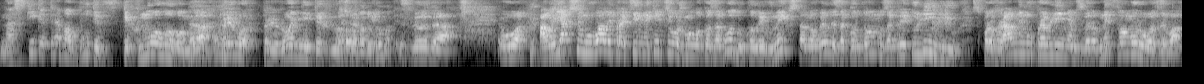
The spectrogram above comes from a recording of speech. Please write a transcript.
Наскільки треба бути технологом, Да, да, да. Приро- природній технолог. треба додуматись. Ну, да. От. Але як сумували працівники цього ж молокозаводу, коли в них встановили закордонну закриту лінію з програмним управлінням з виробництва морозива.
